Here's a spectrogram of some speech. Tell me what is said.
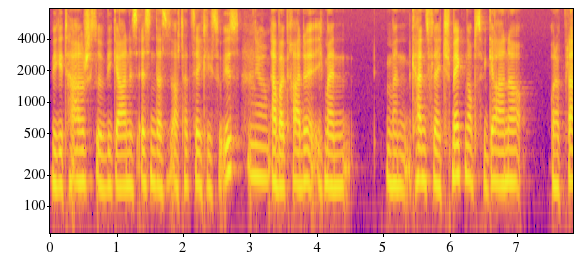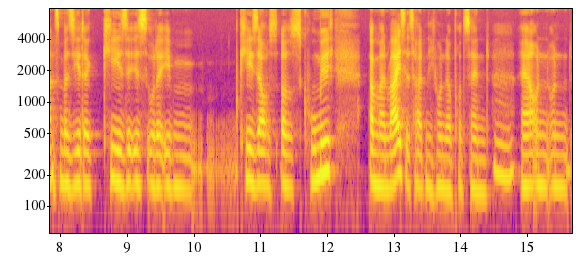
vegetarisches oder veganes Essen, dass es auch tatsächlich so ist. Ja. Aber gerade, ich meine, man kann es vielleicht schmecken, ob es veganer oder pflanzenbasierter Käse ist oder eben Käse aus, aus Kuhmilch. Aber man weiß es halt nicht 100 Prozent. Mhm. Ja, und, und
